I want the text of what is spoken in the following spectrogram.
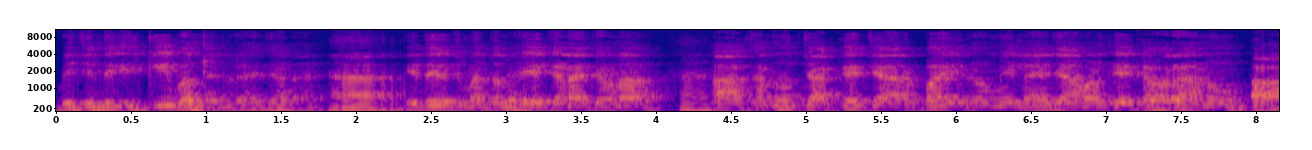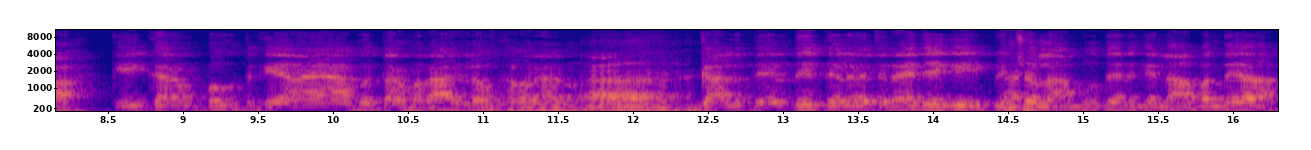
ਵੀ ਜ਼ਿੰਦਗੀ 'ਚ ਕੀ ਬੰਦੇ ਨੇ ਰਹਿ ਜਾਣਾ ਹੈ। ਹਾਂ। ਇਹਦੇ ਵਿੱਚ ਮੈਂ ਤੁਹਾਨੂੰ ਇਹ ਕਹਿਣਾ ਚਾਹਣਾ ਆਖਰ ਨੂੰ ਚੱਕ ਕੇ ਚਾਰ ਭਾਈ ਰੋਮੀ ਲੈ ਜਾਵਣਗੇ ਕਬਰਾਂ ਨੂੰ। ਆ। ਕੀ ਕਰਮ ਭੁਗਤ ਕੇ ਆਇਆ ਅਗੋ ਧਰਮਰਾਜ ਲਓ ਖਬਰਾਂ ਨੂੰ? ਆ ਗੱਲ ਦਿਲ ਦੀ ਦਿਲ ਵਿੱਚ ਰਹਿ ਜੇਗੀ ਪਿੱਛੋਂ ਲਾਂਬੂ ਦੇਣਗੇ ਲਾ ਬੰਦਿਆ।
